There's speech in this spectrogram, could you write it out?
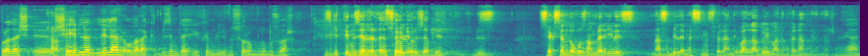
burada e, şehirliler olarak bizim de yükümlülüğümüz, sorumluluğumuz var. Biz gittiğimiz yerlerde söylüyoruz ya biz, biz 89'dan beri iliz. Nasıl bilemezsiniz falan diye. Vallahi duymadım falan diyorlar. Yani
